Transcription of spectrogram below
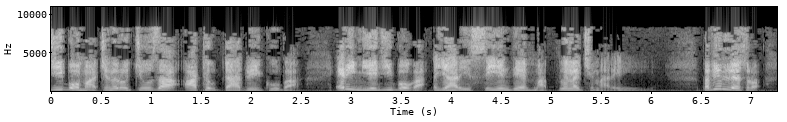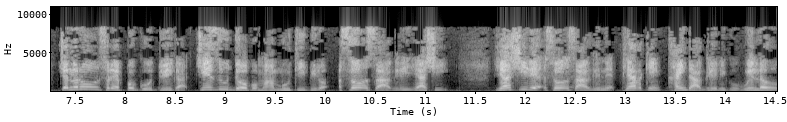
ကြီးပေါ်မှာကျွန်တော်တို့စူးစမ်းအားထုတ်တာတွေကိုပါအဲ့ဒီမြေကြီးပေါ်ကအရာတွေစီးရင်တဲ့မှာတွင်းလိုက်ချင်ပါလေ။ ဘာဖြစ်လို့လဲဆိုတော့ကျွန်တော်ဆိုတဲ့ပုံကိုယ်တွေကကျေးဇူးတော်ပေါ်မှာမူတည်ပြီးတော့အစွန်းအစကလေးရရှိရရှိတဲ့အစွန်းအစကလေးနဲ့ဘုရားသခင်ခိုင်းတာကလေးတွေကိုဝင်လို့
